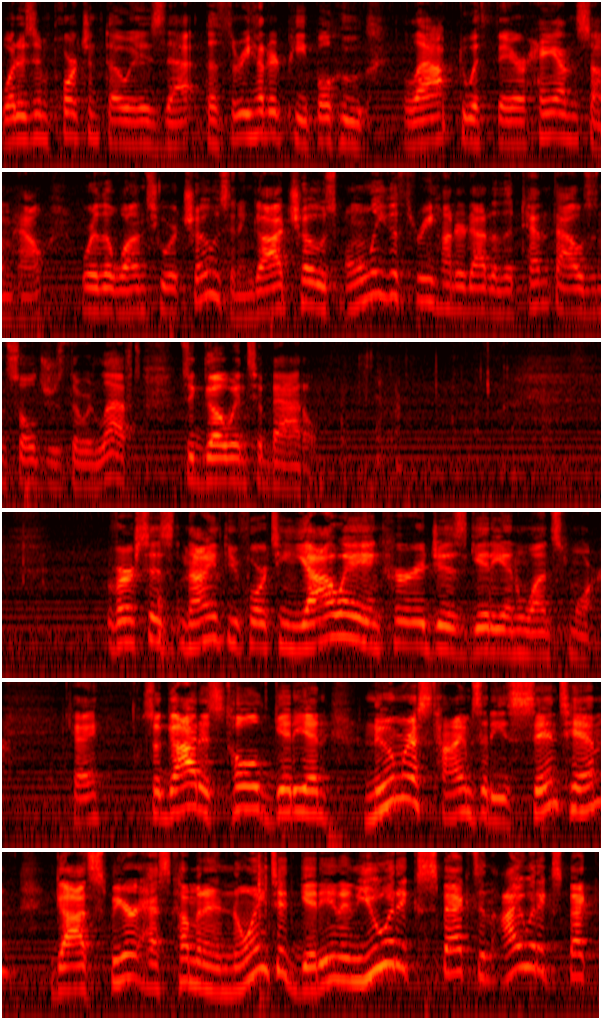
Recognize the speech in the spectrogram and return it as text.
What is important, though, is that the 300 people who lapped with their hands somehow were the ones who were chosen. And God chose only the 300 out of the 10,000 soldiers that were left to go into battle. Verses 9 through 14 Yahweh encourages Gideon once more. Okay? So God has told Gideon numerous times that He's sent him. God's Spirit has come and anointed Gideon, and you would expect, and I would expect,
